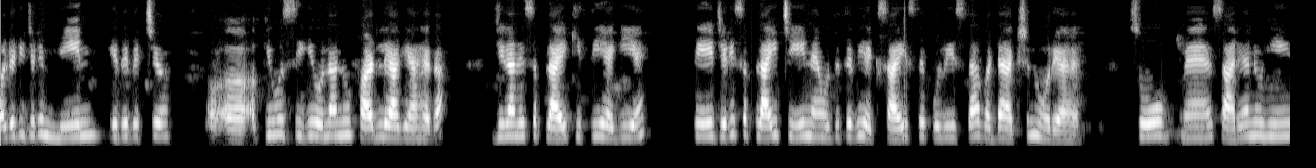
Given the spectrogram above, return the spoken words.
ਆਲਰੇਡੀ ਜਿਹੜੇ ਮੇਨ ਇਹਦੇ ਵਿੱਚ ਅਕਿਊਜ਼ ਸੀਗੇ ਉਹਨਾਂ ਨੂੰ ਫੜ ਲਿਆ ਗਿਆ ਹੈਗਾ ਜਿਨ੍ਹਾਂ ਨੇ ਸਪਲਾਈ ਕੀਤੀ ਹੈਗੀ ਹੈ ਤੇ ਜਿਹੜੀ ਸਪਲਾਈ ਚੇਨ ਹੈ ਉਹਦੇ ਤੇ ਵੀ ਐਕਸਾਈਜ਼ ਤੇ ਪੁਲਿਸ ਦਾ ਵੱਡਾ ਐਕਸ਼ਨ ਹੋ ਰਿਹਾ ਹੈ। ਸੋ ਮੈਂ ਸਾਰਿਆਂ ਨੂੰ ਹੀ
